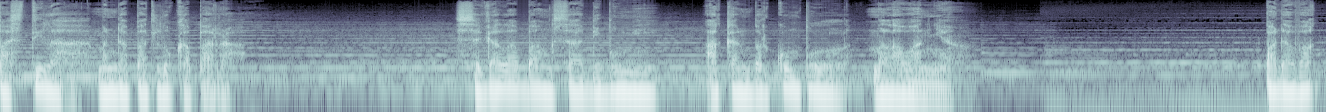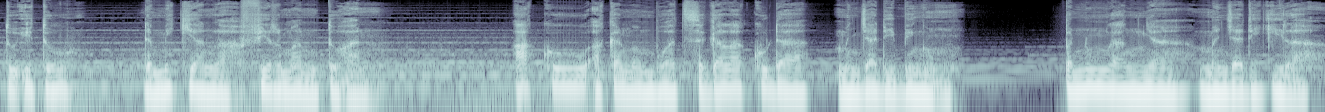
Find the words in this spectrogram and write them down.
pastilah mendapat luka parah. Segala bangsa di bumi akan berkumpul melawannya. Pada waktu itu, demikianlah firman Tuhan. Aku akan membuat segala kuda menjadi bingung, penunggangnya menjadi gila.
